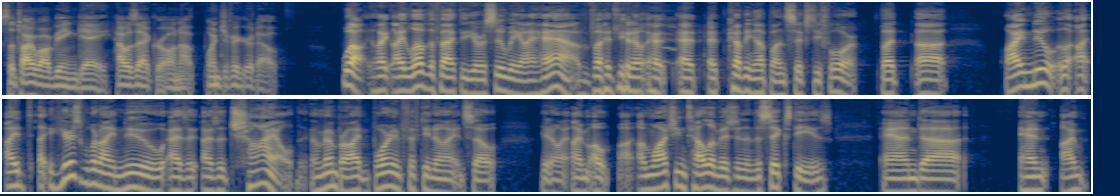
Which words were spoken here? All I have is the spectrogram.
so talk about being gay. How was that growing up? When did you figure it out? Well, like I love the fact that you're assuming I have, but you know, at, at, at coming up on 64. But uh, I knew. I, I, here's what I knew as a, as a child. Remember, I'm born in '59, so you know, I'm oh, I'm watching television in the '60s, and uh, and I'm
